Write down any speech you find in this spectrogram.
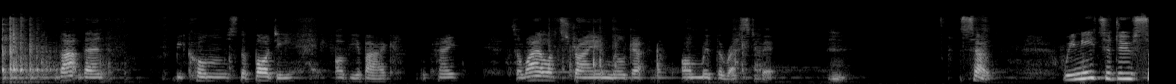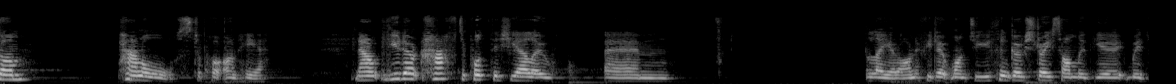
That then becomes the body of your bag, okay? So while that's drying, we'll get on with the rest of it. so, we need to do some panels to put on here. Now, you don't have to put this yellow um, layer on if you don't want to. You can go straight on with your with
